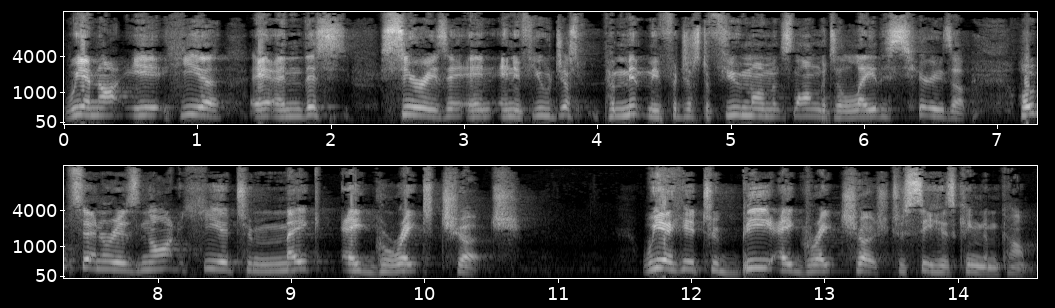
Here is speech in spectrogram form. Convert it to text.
We are not here in this series, and, and, if you just permit me for just a few moments longer to lay this series up, Hope Center is not here to make a great church. We are here to be a great church to see His kingdom come.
